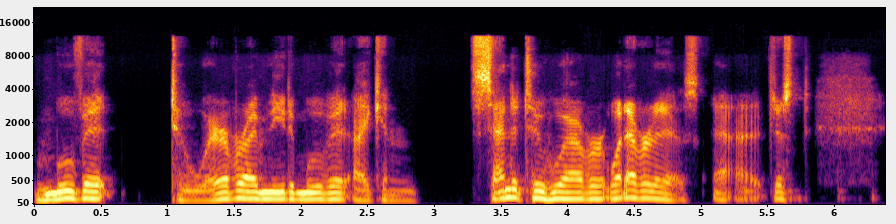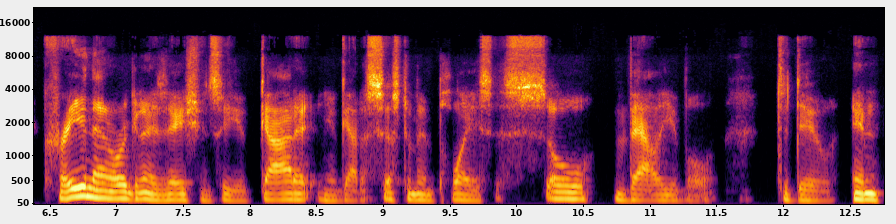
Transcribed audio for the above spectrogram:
move it to wherever I need to move it. I can send it to whoever, whatever it is. Uh, just creating that organization so you've got it and you've got a system in place is so valuable to do. And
